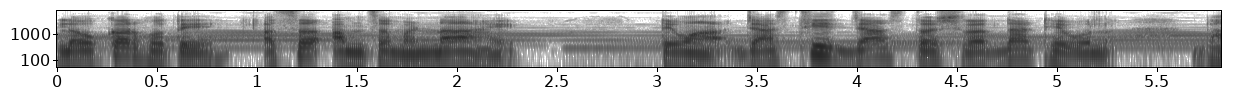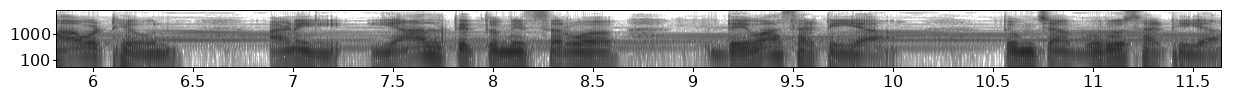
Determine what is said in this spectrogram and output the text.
लवकर होते असं आमचं म्हणणं आहे. तेव्हा जास्तीत जास्त श्रद्धा ठेवून भाव ठेवून आणि याल ते तुम्ही सर्व देवासाठी या तुमच्या गुरुसाठी या.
